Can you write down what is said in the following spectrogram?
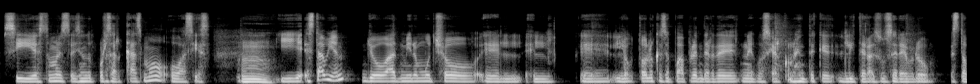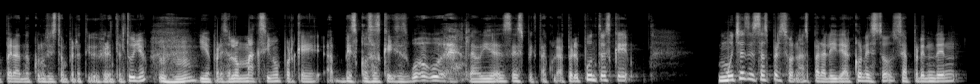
si esto me está diciendo por sarcasmo o así es. Mm. Y está bien. Yo admiro mucho el, eh, lo, todo lo que se puede aprender de negociar con gente que literal su cerebro está operando con un sistema operativo diferente al tuyo. Y me parece lo máximo porque ves cosas que dices, wow, la vida es espectacular. Pero el punto es que muchas de estas personas para lidiar con esto se aprenden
